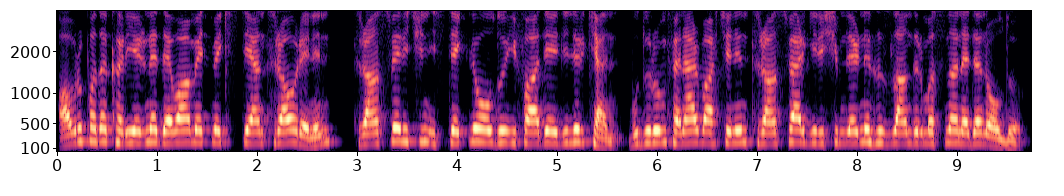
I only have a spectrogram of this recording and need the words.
Avrupa'da kariyerine devam etmek isteyen Traore'nin transfer için istekli olduğu ifade edilirken bu durum Fenerbahçe'nin transfer girişimlerini hızlandırmasına neden oldu.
